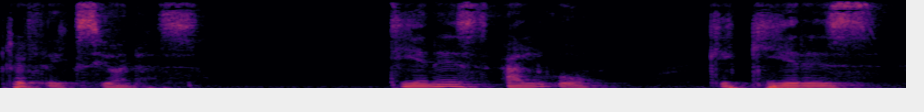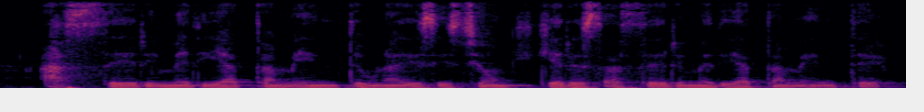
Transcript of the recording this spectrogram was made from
reflexionas. ¿Tienes algo que quieres hacer inmediatamente, una decisión que quieres hacer inmediatamente,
